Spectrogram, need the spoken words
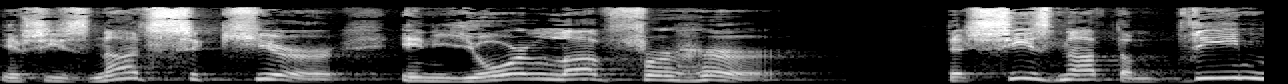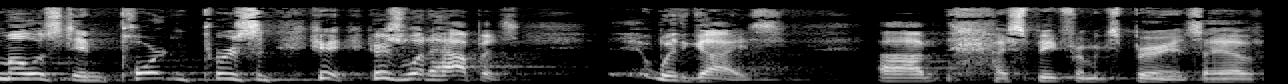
if she's not secure in your love for her, that she's not the, the most important person, here, here's what happens with guys. Um, I speak from experience. I have,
